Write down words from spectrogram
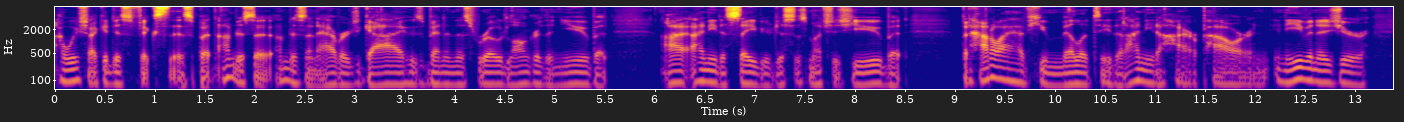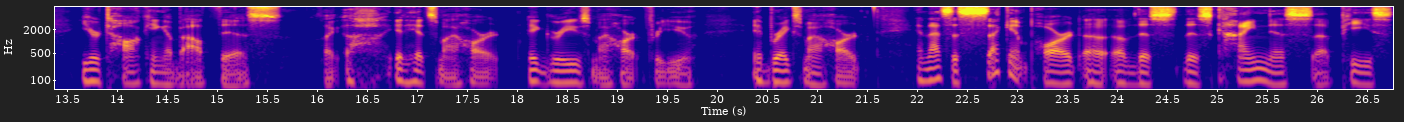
I wish I could just fix this, but I'm just a I'm just an average guy who's been in this road longer than you, but I, I need a savior just as much as you. But but how do I have humility that I need a higher power? And and even as you're you're talking about this, like ugh, it hits my heart. It grieves my heart for you. It breaks my heart and that's the second part of, of this this kindness uh, piece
